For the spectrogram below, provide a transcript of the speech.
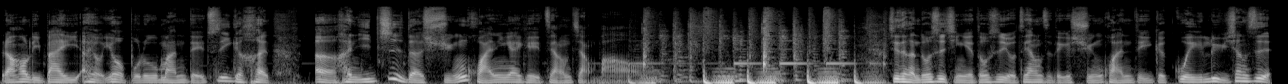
然后礼拜一，哎呦，又 Blue Monday，是一个很呃很一致的循环，应该可以这样讲吧？哦。其实很多事情也都是有这样子的一个循环的一个规律，像是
